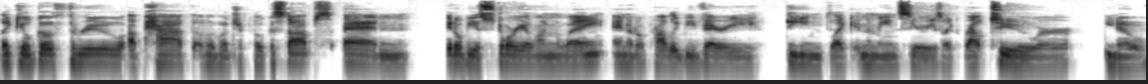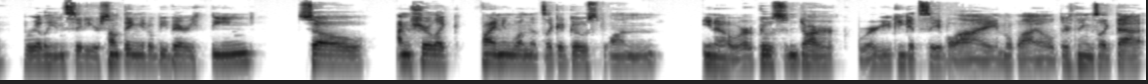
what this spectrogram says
like you'll go through a path of a bunch of Pokestops, and it'll be a story along the way, and it'll probably be very themed, like in the main series, like Route Two or you know Viridian City or something. It'll be very themed. So I'm sure like finding one that's like a ghost one, you know, or Ghost in Dark, where you can get Sableye in the wild or things like that.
